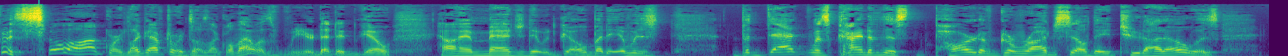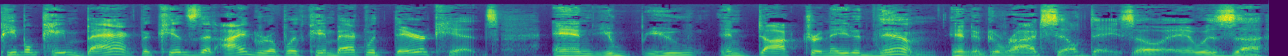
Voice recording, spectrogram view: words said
It was so awkward. Like afterwards, I was like, well, that was weird. That didn't go how I imagined it would go, but it was, but that was kind of this part of Garage Sale Day 2.0 was people came back. The kids that I grew up with came back with their kids and you, you indoctrinated them into Garage Sale Day. So it was, uh,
